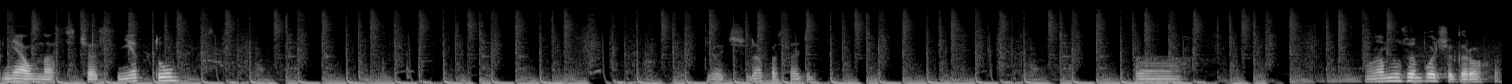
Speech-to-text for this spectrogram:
пня у нас сейчас нету. Давайте сюда посадим. Ну, нам нужно больше гороха.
